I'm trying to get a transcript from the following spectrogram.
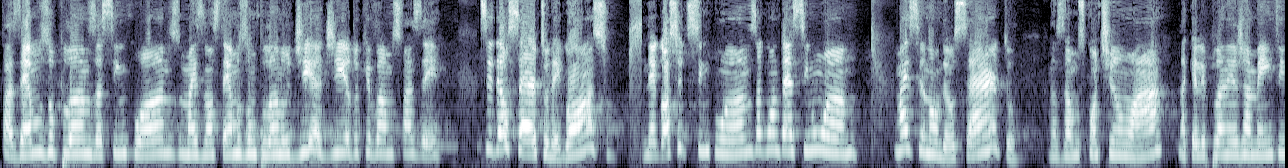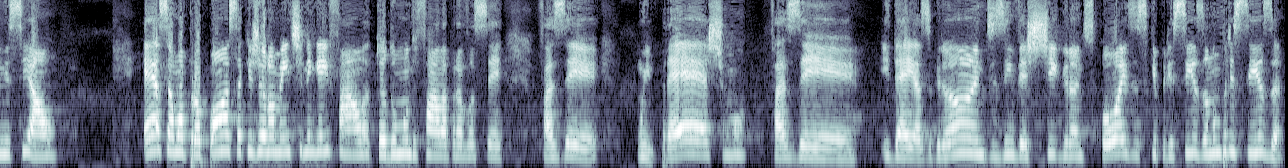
Fazemos o plano há cinco anos, mas nós temos um plano dia a dia do que vamos fazer. Se deu certo o negócio, negócio de cinco anos acontece em um ano. Mas se não deu certo, nós vamos continuar naquele planejamento inicial. Essa é uma proposta que geralmente ninguém fala. Todo mundo fala para você fazer um empréstimo, fazer ideias grandes, investir grandes coisas que precisa, não precisa.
